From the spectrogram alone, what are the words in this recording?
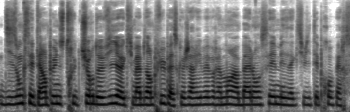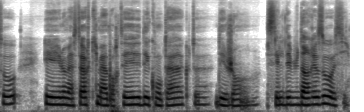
disons que c'était un peu une structure de vie euh, qui m'a bien plu parce que j'arrivais vraiment à balancer mes activités pro-perso et le master qui m'a apporté des contacts, des gens. C'est le début d'un réseau aussi.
